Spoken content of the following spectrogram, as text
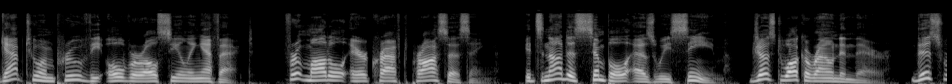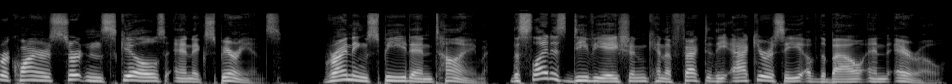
gap to improve the overall sealing effect. For model aircraft processing, it's not as simple as we seem. Just walk around in there. This requires certain skills and experience, grinding speed and time, the slightest deviation can affect the accuracy of the bow and arrow,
